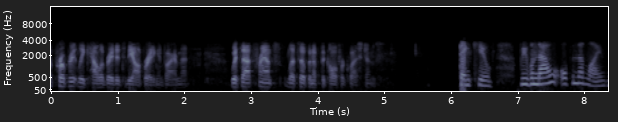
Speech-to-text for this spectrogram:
appropriately calibrated to the operating environment. With that, France, let's open up the call for questions. Thank you. We will now open the lines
